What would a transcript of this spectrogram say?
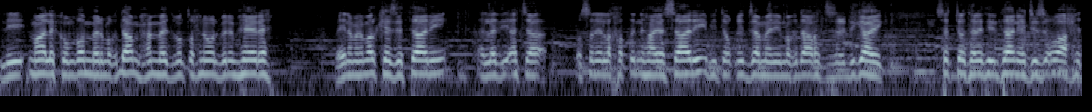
لمالك ومضمر مقدام محمد بن طحنون بن مهيرة بينما المركز الثاني الذي أتى وصل إلى خط النهاية ساري في توقيت زمني مقداره 9 دقائق 36 ثانية. جزء واحد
